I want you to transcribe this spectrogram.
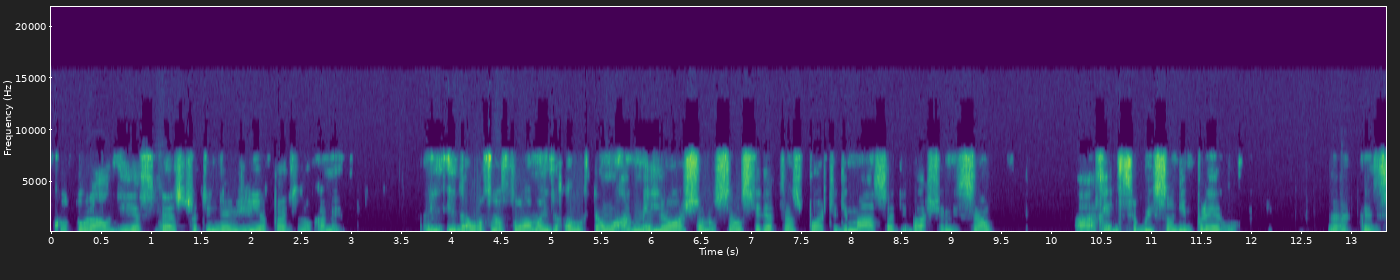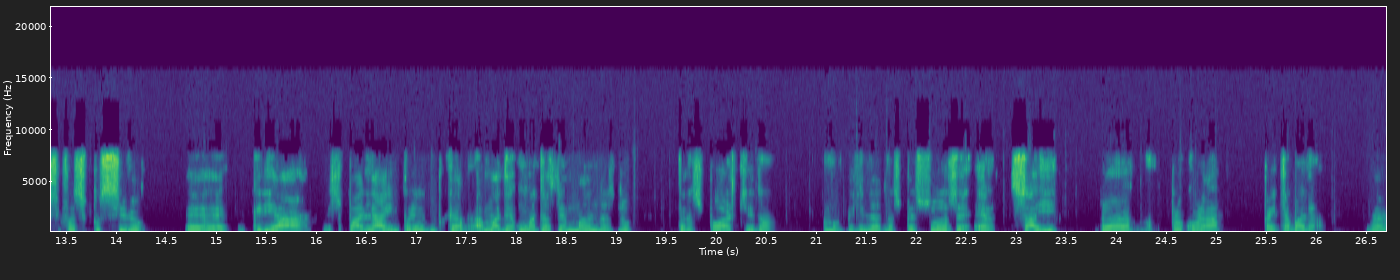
cultural de excesso de energia para deslocamento. E, e, da outra forma, então a melhor solução seria transporte de massa, de baixa emissão, a redistribuição de emprego, né? Quer dizer, se fosse possível é, criar, espalhar emprego, porque uma, de, uma das demandas do transporte e da mobilidade das pessoas é, é sair para procurar para ir trabalhar, né?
